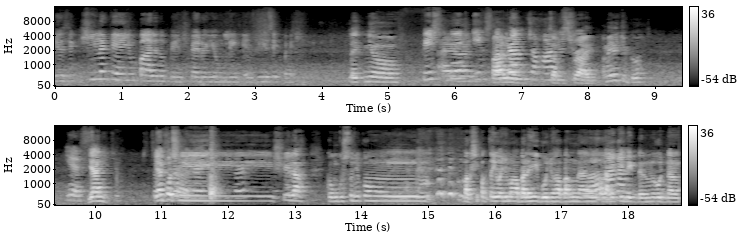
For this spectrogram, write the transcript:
music. Sheila K yung pangalan ng page, pero yung link is Music by Sheila. Like nyo. Facebook, Ayan. Instagram, Follow. tsaka Subscribe. YouTube. Ah, may YouTube ko. Yes. Yan. Yan po si Sheila. Kung gusto niyo pong magsipagtayuan yung mga balahibo niyo habang na Wow. nakikinig, nanonood ng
